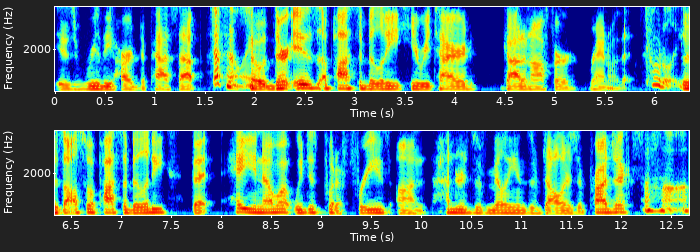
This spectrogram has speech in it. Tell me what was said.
is really hard to pass up. Definitely. So there is a possibility he retired, got an offer, ran with it. totally. There's also a possibility that hey, you know what? We just put a freeze on hundreds of millions of dollars of projects. uh-huh.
